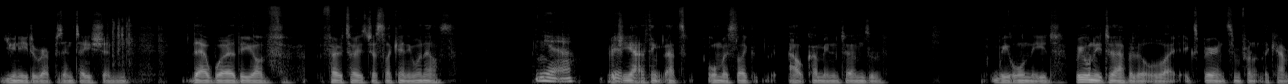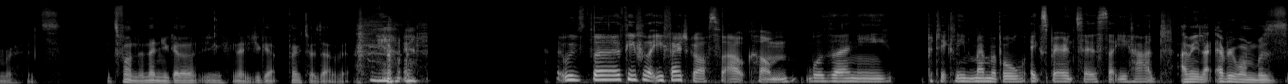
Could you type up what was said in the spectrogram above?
you need a representation. They're worthy of photos just like anyone else. Yeah. Which yeah, I think that's almost like outcome in terms of we all need we all need to have a little like experience in front of the camera. It's it's fun, and then you get a you, you know you get photos out of it. yeah. With the people that you photographed for Outcome, was there any particularly memorable experiences that you had? I mean, like, everyone was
